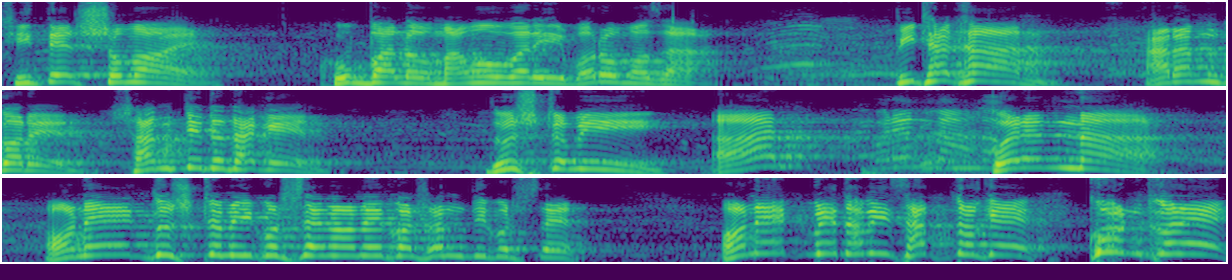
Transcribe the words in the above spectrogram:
শীতের সময় খুব ভালো, মামু বাড়ি বড় মজা। পিঠা খান, আরাম করেন, শান্তিতে থাকেন। দুষ্টমি আর করেন না। অনেক দুষ্টমি করছেন, অনেক অশান্তি করছেন। অনেক মেধাবী ছাত্রকে খুন করে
